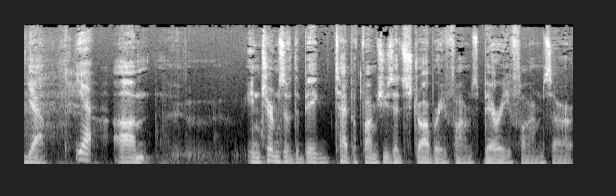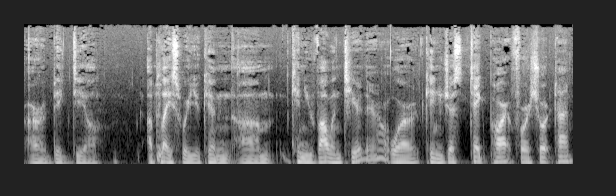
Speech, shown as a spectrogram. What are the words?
Yeah. Yeah. In terms of the big type of farms, you said strawberry farms, berry farms are, are a big deal. A place where you can um, can you volunteer there, or can you just take part for a short time?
